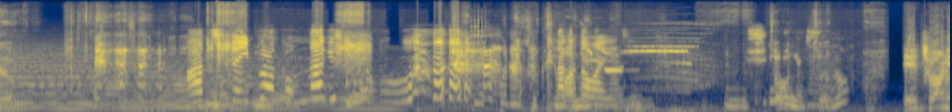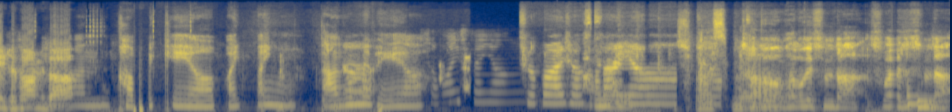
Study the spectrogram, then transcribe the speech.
하세요? 아 진짜 이프랑 겁나기 싫다고. 소리 그렇게 많이 나갔다 와야지. 아니 시리님이었어요? 예, 주황님 죄송합니다. 가볼게요. 빠이빠이. 다음에 봬요. 수고했어요. 수고하셨어요. 수고하셨습니다. 저도 가보겠습니다. 수고하셨습니다.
